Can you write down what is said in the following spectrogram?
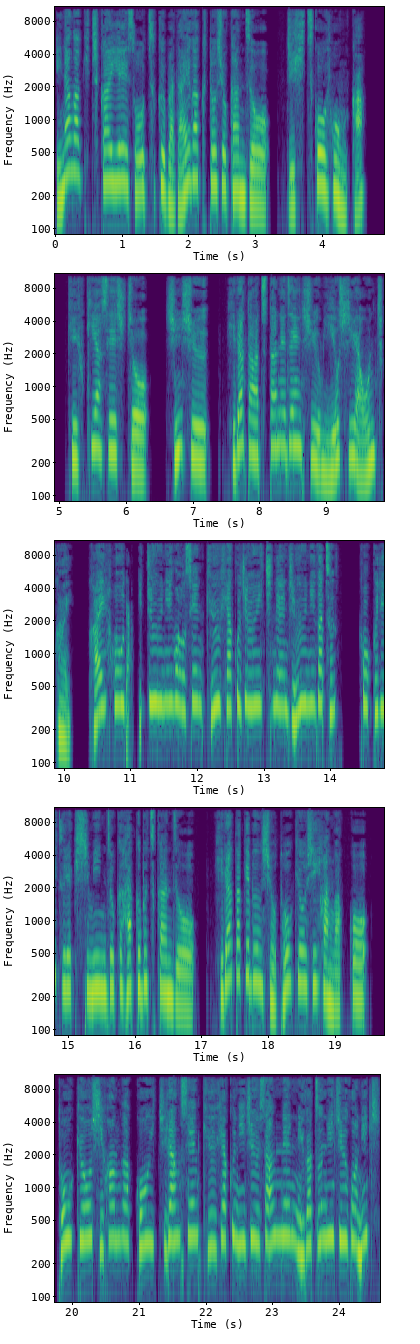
稲垣近い栄総筑波大学図書館像、自筆広本家、寄付木屋聖市長、新州、平田厚種全州三好屋音痴会、解放だ12号1911年12月、国立歴史民族博物館像、平竹文書東京師範学校、東京師範学校一覧1923年2月25日、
